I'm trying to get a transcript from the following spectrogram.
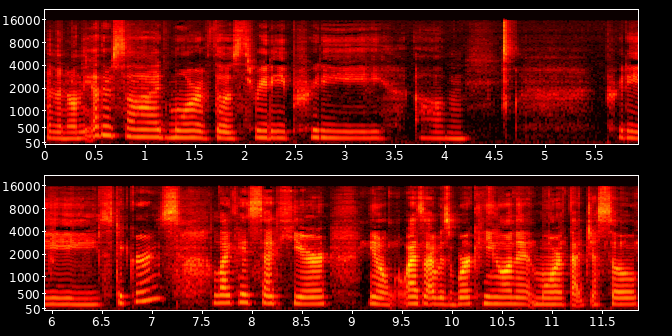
And then on the other side, more of those 3D pretty, um, pretty stickers. Like I said here, you know, as I was working on it, more of that gesso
